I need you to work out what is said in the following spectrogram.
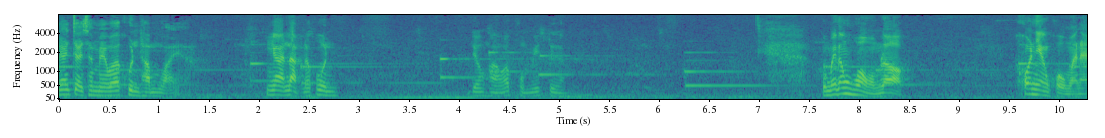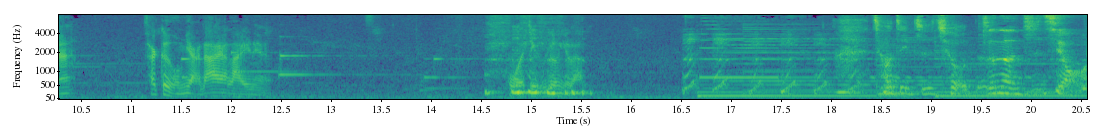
แน่ใจใช่ไหมว่าคุณทำไหวอะงานหนักนะคุณ เดี๋ยวหาว่าผมไม่เตือน คุณไม่ต้องห่วงผมหรอก คนอย่างผมอะนะ ถ้าเกิดผมอยากได้อะไรเนี่ย ผมก็จริงเรื่องอยู่แล้ว 超级直球的，真的很直球，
